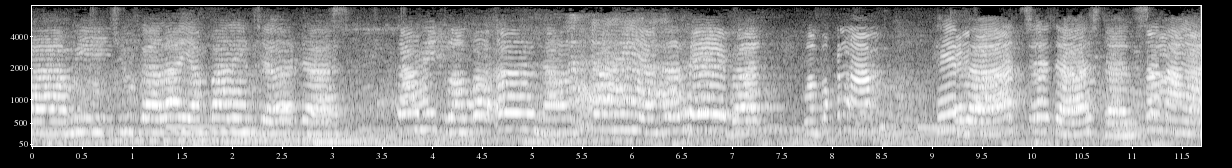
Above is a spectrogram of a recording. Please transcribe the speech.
Kami jugalah yang paling cerdas. Kami kelompok enam. Kami yang terhebat. Kelompok 6. Hebat, cerdas, dan semangat.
